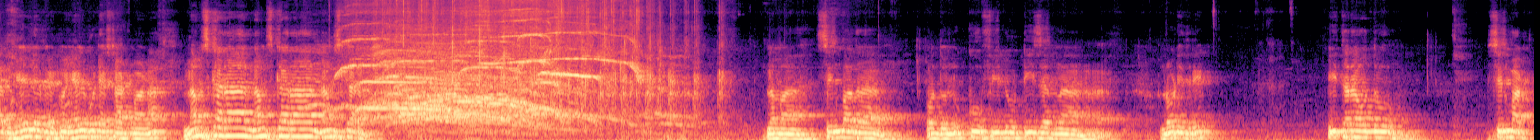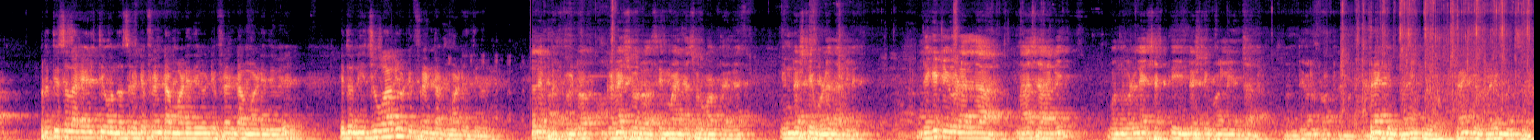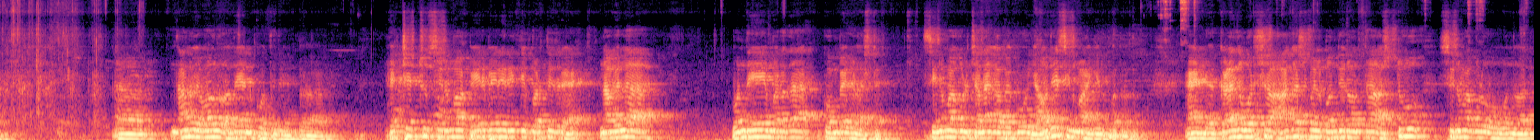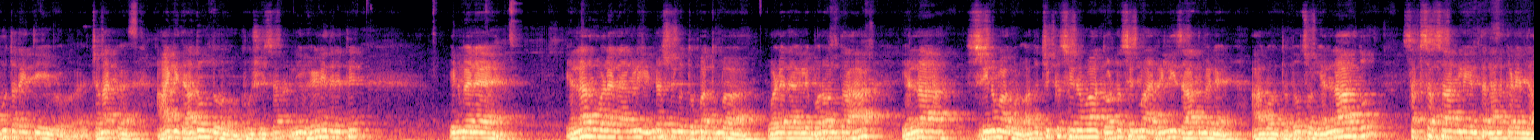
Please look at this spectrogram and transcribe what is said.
ಅದು ಹೇಳಲೇಬೇಕು ಹೇಳ್ಬಿಟ್ಟೆ ಸ್ಟಾರ್ಟ್ ಮಾಡೋಣ. ನಮಸ್ಕಾರ ನಮಸ್ಕಾರ ನಮಸ್ಕಾರ. ನಮ್ಮ ಸಿನಿಮಾದ ಒಂದು ಲುಕ್ಕು ಫೀಲು ಟೀಸರ್ನ ನೋಡಿದ್ರಿ. ಈ ಥರ ಒಂದು ಸಿನಿಮಾ ಪ್ರತಿ ಸಲ ಹೇಳ್ತೀವಿ ಒಂದೊಂದ್ಸಲ ಡಿಫ್ರೆಂಟಾಗಿ ಮಾಡಿದ್ದೀವಿ ಡಿಫ್ರೆಂಟಾಗಿ ಮಾಡಿದ್ದೀವಿ ಇದು ನಿಜವಾಗ್ಲೂ ಡಿಫ್ರೆಂಟಾಗಿ ಮಾಡಿದ್ದೀವಿ ಬರ್ತ್ಬಿಟ್ಟು ಗಣೇಶ್ ಅವರು ಇಂದ ಶುರುವಾಗ್ತಾ ಇದೆ. ಇಂಡಸ್ಟ್ರಿ ಒಳ್ಳೇದಾಗಲಿ. ನೆಗೆಟಿವ್ಗಳೆಲ್ಲ ನಾಶ ಆಗಿ ಒಂದು ಒಳ್ಳೆ ಶಕ್ತಿ ಇಂಡಸ್ಟ್ರಿಗೆ ಬರಲಿ ಅಂತ ನಾನು ದೇವರ ಪ್ರಾರ್ಥನೆ ಮಾಡ್ತೀನಿ. Thank you thank you thank you very much sir ನಾನು ಯಾವಾಗಲೂ ಅದೇ ಅನ್ಕೋತೀನಿ. ಹೆಚ್ಚೆಚ್ಚು ಸಿನಿಮಾ ಬೇರೆ ಬೇರೆ ರೀತಿ ಬರ್ತಿದ್ರೆ ನಾವೆಲ್ಲ ಒಂದೇ ಮರದ ಕೊಂಬೆಗಳಷ್ಟೇ. ಸಿನಿಮಾಗಳು ಚೆನ್ನಾಗಾಗಬೇಕು, ಯಾವುದೇ ಸಿನಿಮಾ ಆಗಿರ್ಬೋದು ಅದು. ಆ್ಯಂಡ್ ಕಳೆದ ವರ್ಷ ಆಗಸ್ಟ್ ಮೇಲೆ ಬಂದಿರುವಂಥ ಅಷ್ಟು ಸಿನಿಮಾಗಳು ಒಂದು ಅದ್ಭುತ ರೀತಿ, ಚೆನ್ನಾಗಿ ಆಗಿದೆ. ಅದೊಂದು ಖುಷಿ ಸರ್. ನೀವು ಹೇಳಿದ ರೀತಿ ಇನ್ಮೇಲೆ ಎಲ್ಲರಿಗೂ ಒಳ್ಳೆಯದಾಗಲಿ ಇಂಡಸ್ಟ್ರಿಗೂ ತುಂಬ ತುಂಬ ಒಳ್ಳೆಯದಾಗಲಿ ಬರುವಂತಹ ಎಲ್ಲ ಸಿನಿಮಾಗಳು ಅದು ಚಿಕ್ಕ ಸಿನಿಮಾ, ದೊಡ್ಡ ಸಿನಿಮಾ ರಿಲೀಸ್ ಆದಮೇಲೆ ಆಗುವಂಥದ್ದು. ಸೊ ಎಲ್ಲರದು ಸಕ್ಸಸ್ ಆಗಲಿ ಅಂತ ನನ್ನ ಕಡೆಯಿಂದ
